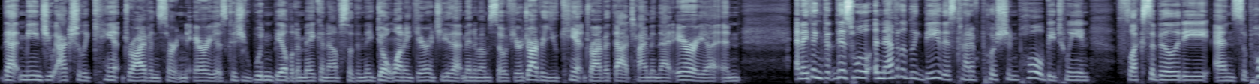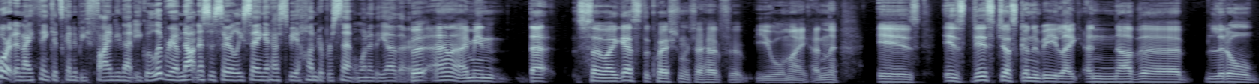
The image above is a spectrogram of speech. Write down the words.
that means you actually can't drive in certain areas because you wouldn't be able to make enough. So then they don't want to guarantee you that minimum. So if you're a driver, you can't drive at that time in that area. And and I think that this will inevitably be this kind of push and pull between flexibility and support. And I think it's going to be finding that equilibrium, not necessarily saying it has to be 100% one or the other. But Anna, I mean that. So I guess the question which I have for you or Mike, I don't know, is is this just going to be like another little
